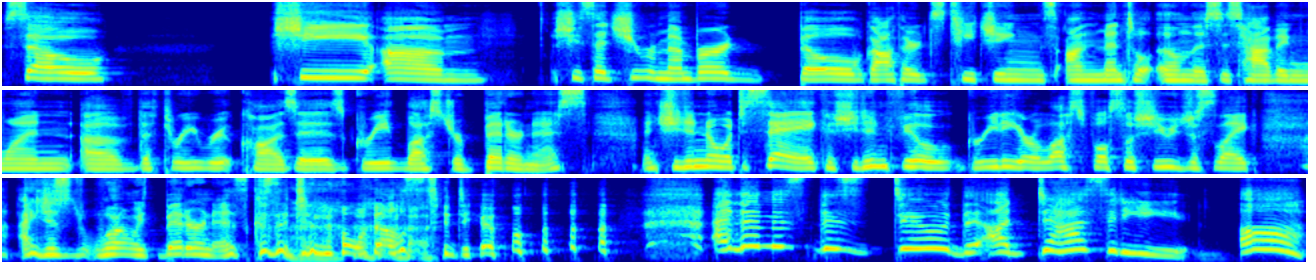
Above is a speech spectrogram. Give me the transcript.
So she um she said she remembered Bill Gothard's teachings on mental illness as having one of the three root causes greed, lust, or bitterness. And she didn't know what to say because she didn't feel greedy or lustful. So she was just like, I just went with bitterness because I didn't know what else to do. and then this this dude, the audacity. Oh,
